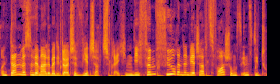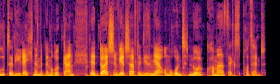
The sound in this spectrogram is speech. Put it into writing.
Und dann müssen wir mal über die deutsche Wirtschaft sprechen. Die fünf führenden Wirtschaftsforschungsinstitute, die rechnen mit einem Rückgang der deutschen Wirtschaft in diesem Jahr um rund 0,6 Prozent.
